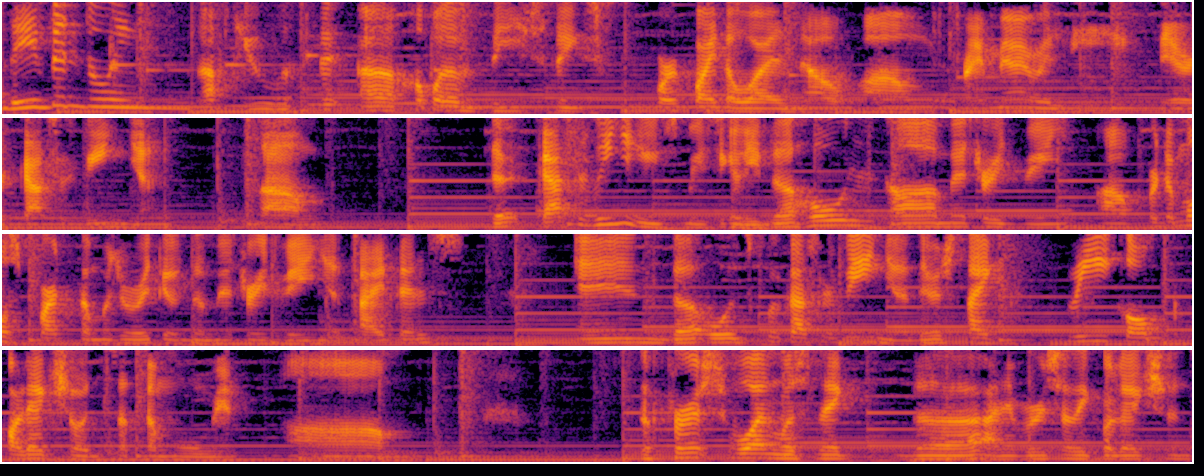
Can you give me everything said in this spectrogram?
They've been doing a few, th- a couple of these things for quite a while now. Um, primarily, their Castlevania. Um, the Castlevania games basically the whole uh, Metroidvania uh, for the most part the majority of the Metroidvania titles and the old school Castlevania there's like three comp collections at the moment. Um, the first one was like the anniversary collection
